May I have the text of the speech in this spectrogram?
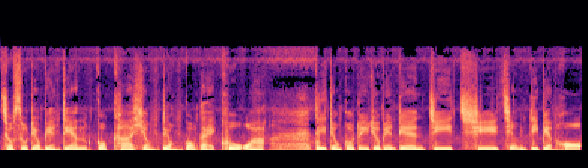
促使着缅甸国家向中国来靠话。在中国对着缅甸支持政治辩护、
